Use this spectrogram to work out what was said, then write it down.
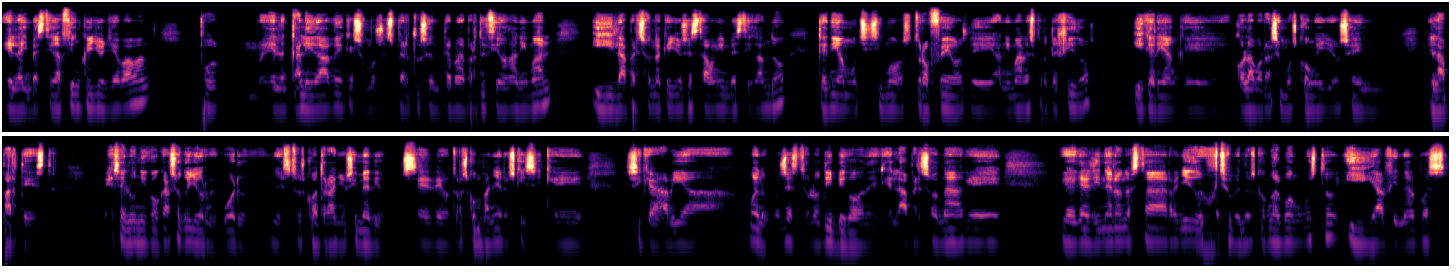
la investigación que ellos llevaban, por, en calidad de que somos expertos en tema de protección animal y la persona que ellos estaban investigando tenía muchísimos trofeos de animales protegidos y querían que colaborásemos con ellos en, en la parte esta. Es el único caso que yo recuerdo en estos cuatro años y medio. Sé de otros compañeros que sí que, sí que había, bueno, pues esto, lo típico de que la persona que, el dinero no está reñido mucho menos con el buen gusto y al final pues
